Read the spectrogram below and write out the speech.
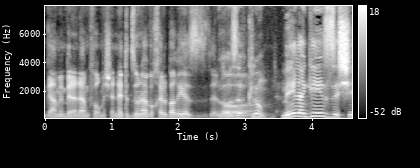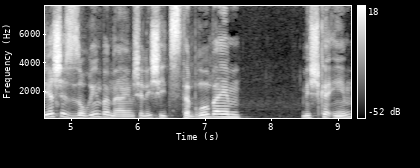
גם אם בן אדם כבר משנה את התזונה ואוכל בריא, אז זה לא... לא עוזר כלום. מעי רגיז זה שיש אזורים במעיים שלי שהצטברו בהם משקעים,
